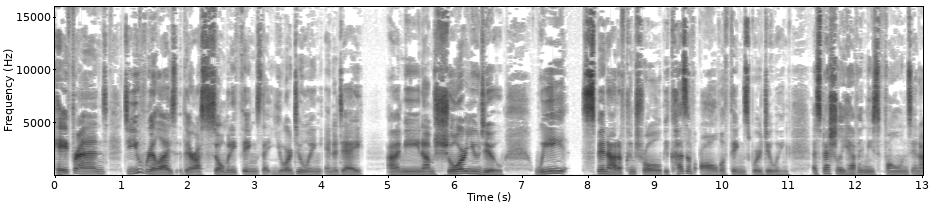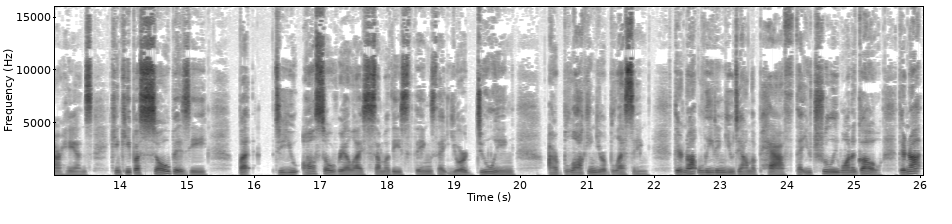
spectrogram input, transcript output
Hey, friend, do you realize there are so many things that you're doing in a day? I mean, I'm sure you do. We spin out of control because of all the things we're doing, especially having these phones in our hands can keep us so busy. But do you also realize some of these things that you're doing are blocking your blessing? They're not leading you down the path that you truly want to go. They're not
